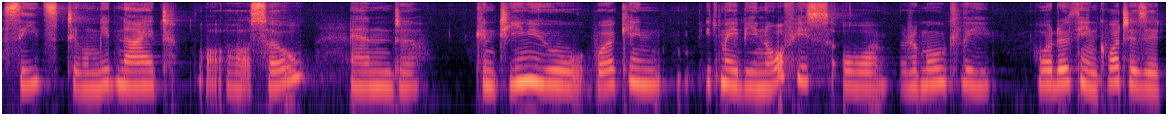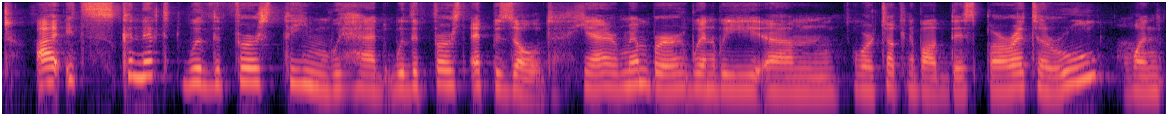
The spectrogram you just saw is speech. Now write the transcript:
sits till midnight or, or so and uh, continue working? It may be in office or remotely what do you think? What is it? Uh, it's connected with the first theme we had with the first episode. Yeah, I remember when we um, were talking about this Pareto rule, when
